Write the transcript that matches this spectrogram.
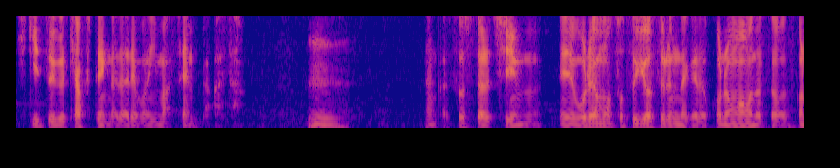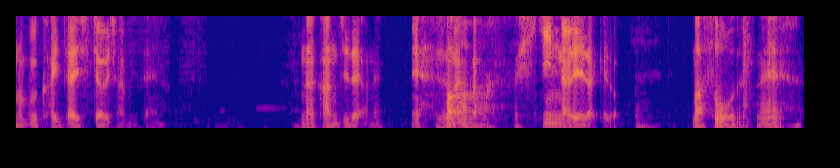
引き継ぐキャプテンが誰もいませんとかさ、うん、なんかそしたらチーム、えー、俺はもう卒業するんだけどこのままだとこの部解体しちゃうじゃんみたいな。な感じだよね。いやなんか卑近な例だけど。まあそうですね。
